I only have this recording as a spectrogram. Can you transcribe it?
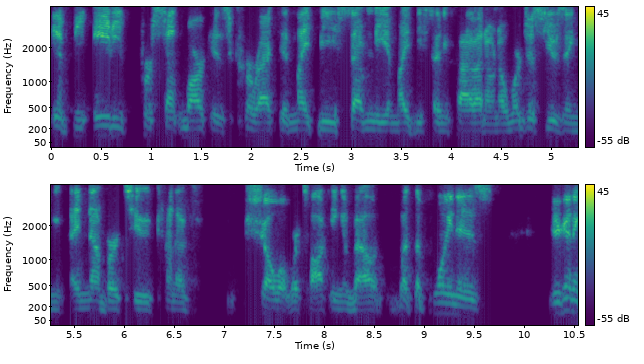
if the 80% mark is correct. It might be 70, it might be 75. I don't know. We're just using a number to kind of show what we're talking about. But the point is, you're going to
